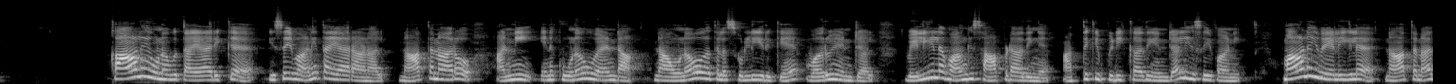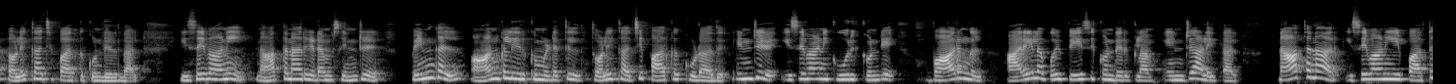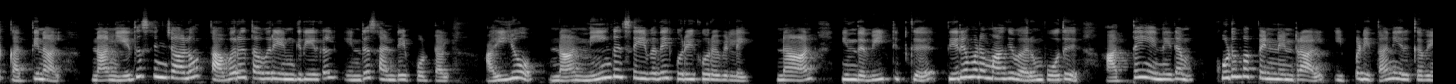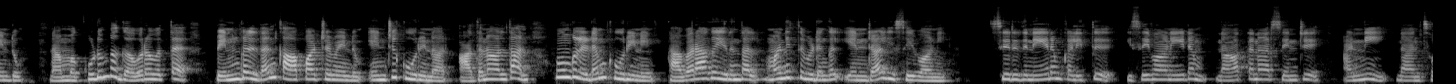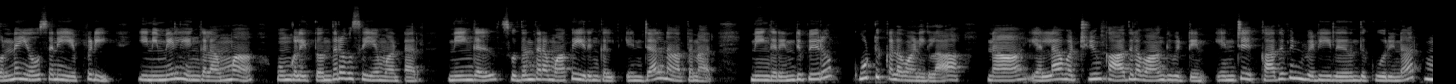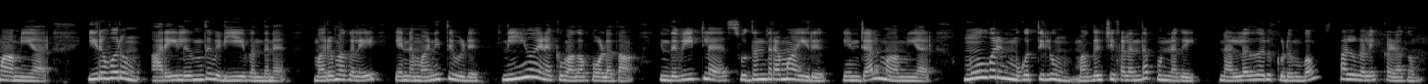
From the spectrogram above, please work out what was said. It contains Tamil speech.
காலை உணவு தயாரிக்க இசைவாணி தயாரானாள். நாத்தனாரோ அண்ணி எனக்கு உணவு வேண்டாம். நான் உணவகத்தில் சொல்லியிருக்கேன். வரும் என்றாள். வெளியில் வாங்கி சாப்பிடாதீங்க. அத்தைக்கு பிடிக்காது என்றாள் இசைவாணி. மாலை வேளையில நாத்தனார் தொலைக்காட்சி பார்த்து கொண்டிருந்தாள். இசைவாணி நாத்தனாரிடம் சென்று பெண்கள் ஆண்கள் இருக்கும் இடத்தில் தொலைக்காட்சி பார்க்கக்கூடாது என்று இசைவாணி கூறிக்கொண்டே வாருங்கள் அறையில போய் பேசிக்கொண்டிருக்கலாம் என்று அழைத்தாள். நாத்தனார் இசைவாணியை பார்த்து கத்தினாள். நான் எது செஞ்சாலும் தவறு தவறு என்கிறீர்கள் என்று சண்டை போட்டாள். ஐயோ நான் நீங்கள் செய்வதை குறை கூறவில்லை. நான் இந்த வீட்டிற்கு திருமணமாகி வரும்போது அத்தை என்னிடம் குடும்ப பெண் என்றால் இப்படித்தான் இருக்க வேண்டும். நம்ம குடும்ப கௌரவத்தை பெண்கள் தான் காப்பாற்ற வேண்டும் என்று கூறினார். அதனால்தான் உங்களிடம் கூறினேன். தவறாக இருந்தால் மன்னித்து விடுங்கள் என்றாள் இசைவாணி. சிறிது நேரம் கழித்து இசைவாணியிடம் நாத்தனார் சென்று அண்ணி நான் சொன்ன யோசனை எப்படி? இனிமேல் எங்கள் அம்மா உங்களை தொந்தரவு செய்ய மாட்டார். நீங்கள் சுதந்திரமாக இருங்கள் என்றால் நாத்தனார். நீங்க ரெண்டு பேரும் கூட்டுக்களவாணிகளா நான் எல்லாவற்றையும் காதல வாங்கிவிட்டேன் என்று கதவின் வெளியிலிருந்து கூறினார் மாமியார். இருவரும் அறையிலிருந்து வெளியே வந்தனர். மருமகளே என்னை மன்னித்து விடு. நீயும் எனக்கு மக போலதான். இந்த வீட்டில் சுதந்திரமா இரு என்றால் மாமியார். மூவரின் முகத்திலும் மகிழ்ச்சி கலந்த புன்னகை. நல்லதொரு குடும்பம் பல்கலைக்கழகம்.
